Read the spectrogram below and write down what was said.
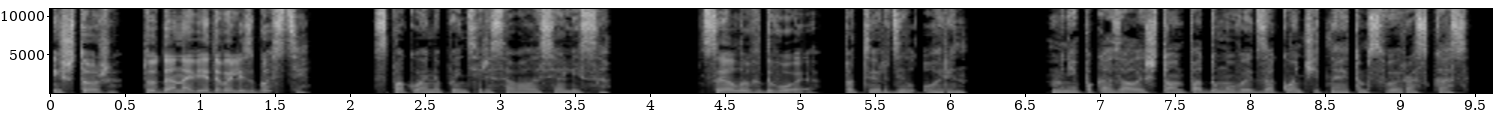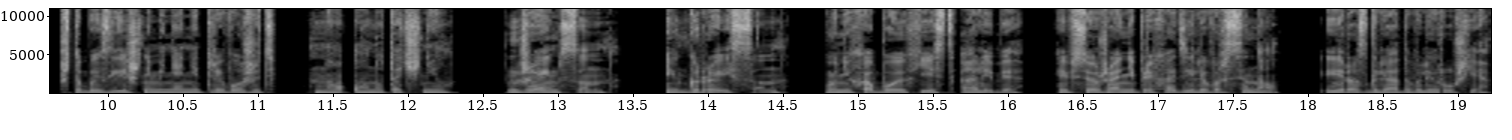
«И что же, туда наведывались гости?» — спокойно поинтересовалась Алиса. «Целых двое», — подтвердил Орин. Мне показалось, что он подумывает закончить на этом свой рассказ, чтобы излишне меня не тревожить, но он уточнил. «Джеймсон и Грейсон. У них обоих есть алиби, и всё же они приходили в арсенал и разглядывали ружья».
